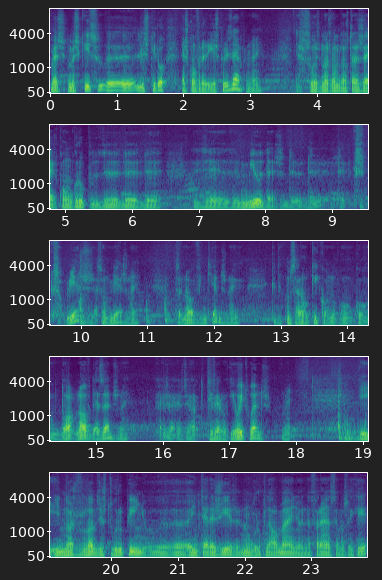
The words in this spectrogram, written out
mas, mas que isso uh, lhes tirou. As confrarias, por exemplo, não é? As pessoas, nós vamos ao estrangeiro com um grupo de, de, de, de, miúdas, que, que, são mulheres, já são mulheres, não é? 19, 20 anos, não é? Que começaram aqui com, com, com 9, 10 anos, não é? já, já tiveram aqui 8 anos. Não é? e, e, nós levamos este grupinho uh, a interagir num grupo na Alemanha ou na França, não sei o quê,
